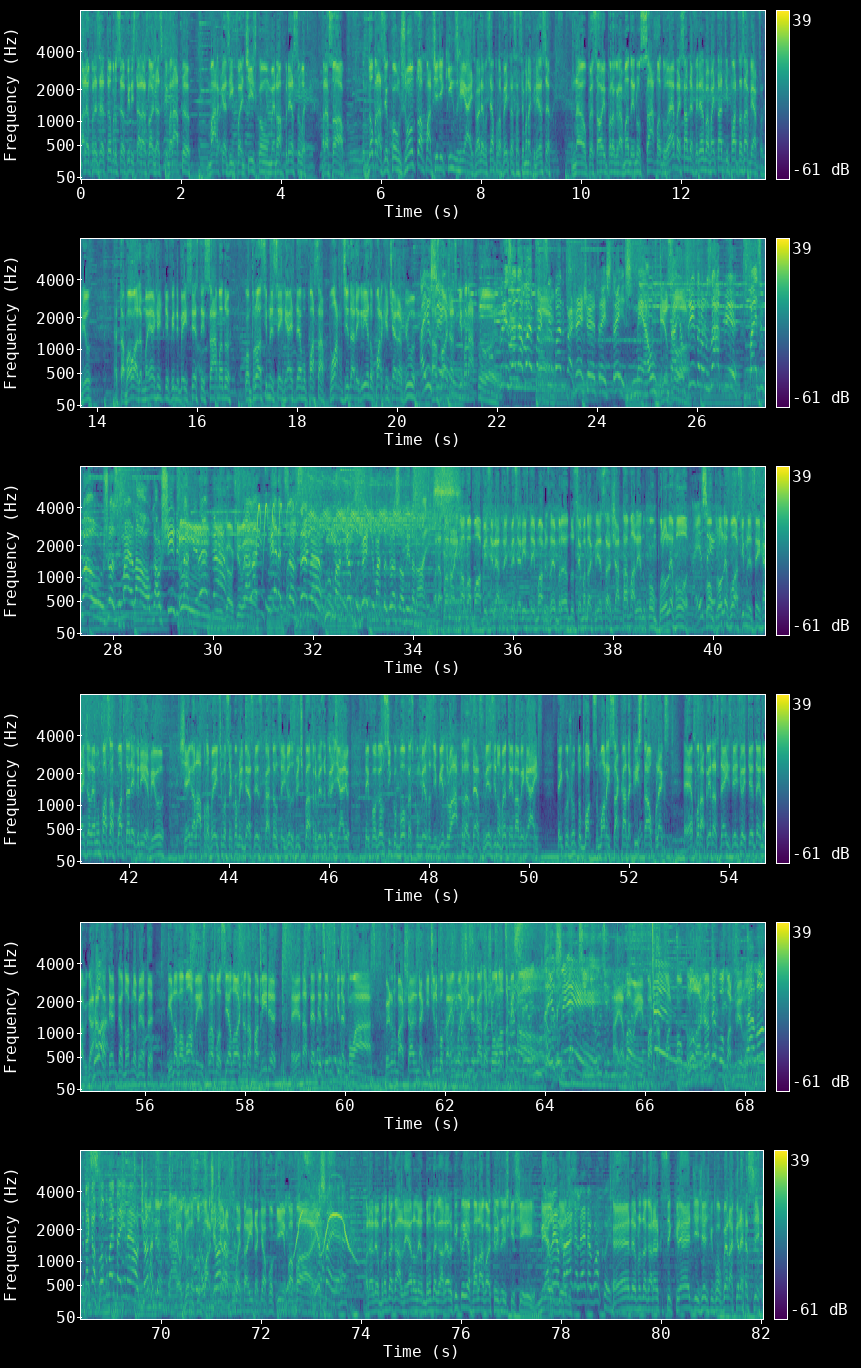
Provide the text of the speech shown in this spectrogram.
Olha, o presentão pro seu filho está nas lojas Que Barato. Marcas infantis com o menor preço. Olha só, do Brasil Conjunto a partir de 15 reais. Olha, você aproveita essa semana criança. Não, o pessoal aí programando aí no sábado. É, mas sábado é feriado, mas vai estar de portas abertas, viu? É, tá bom? Amanhã a gente define bem sexta e sábado. Comprou acima de 100 reais, leva o passaporte da alegria do Parque Tiaraju. Aí nas sim. lojas Que Barato. Gurizada vai participando com a gente, 3361 Isso. 30 no zap. Faz igual o Josimar lá, o Gauchinho de Itapiranga. Gauchinho, tá é. lá em Feira de Santana, Ruma, Campo Verde, Mato Grosso, ouvindo nós. Olha só, em Nova Móveis, Eletro Especialista em Móveis. Lembrando, Semana da Criança já tá valendo. Comprou, levou. Aí sim. Comprou, levou. Acima de 100 reais já leva um passaporte da alegria, viu? Chega lá, aproveite. Você compra em 10 vezes o cartão sem juros, 24 vezes no crediário. Tem fogão cinco bocas com mesa de vidro Atlas, 10 vezes de 99 reais. Tem conjunto box mola em sacada cristal flex. É por apenas 10 vezes de 89. Garrafa Boa. térmica 9,90. E Nova Móveis pra você, a loja da família. É na 7 de setembro, esquina com a Fernando Machado e na Quintino Bocaiúva, antiga Casa Show lá da pessoal. Aí sim. Aí é bom, hein? Passaporte comprou lá, já levou, parceiro. Tá louco? Daqui a pouco vai estar aí, né? O Jonathan. É o Jonas do Parque Jonathan. Tiaraju vai estar aí daqui a pouquinho, papai. Isso aí. Olha, lembrando a galera, lembrando a galera, o que, que eu ia falar agora que eu esqueci? Meu É lembrar a Deus. galera de alguma coisa. É, lembrando a galera que se crede, gente que coopera, cresce.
